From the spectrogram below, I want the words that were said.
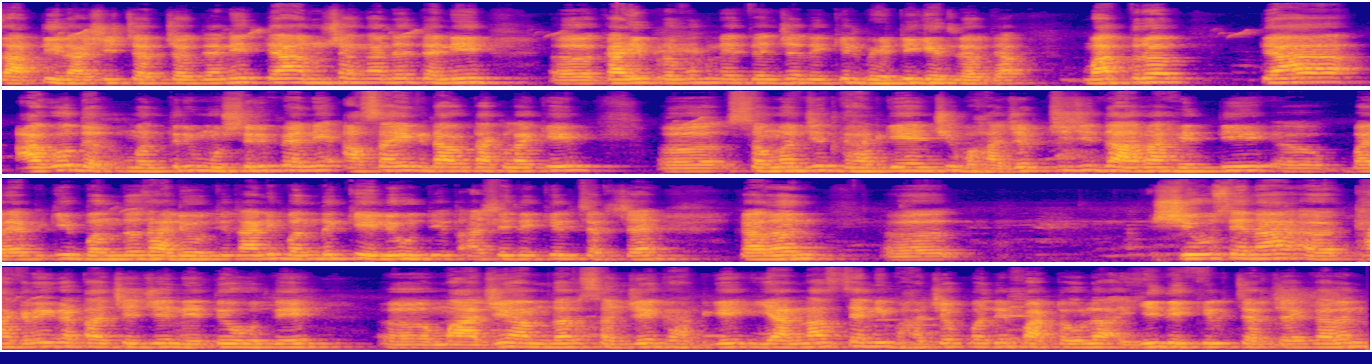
जातील अशी चर्चा होती. आणि त्या अनुषंगाने त्यांनी काही प्रमुख नेत्यांच्या देखील भेटी घेतल्या होत्या. मात्र त्या अगोदर मंत्री मुश्रीफ यांनी असा एक डाव टाकला की समरजित घाटगे यांची भाजपची जी दारं आहेत ती बऱ्यापैकी बंद झाली होती आणि बंद केली होती अशी देखील चर्चा आहे. कारण शिवसेना ठाकरे गटाचे जे नेते होते माजी आमदार संजय घाटगे यांनाच त्यांनी भाजपमध्ये पाठवलं. ही देखील चर्चा आहे. कारण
